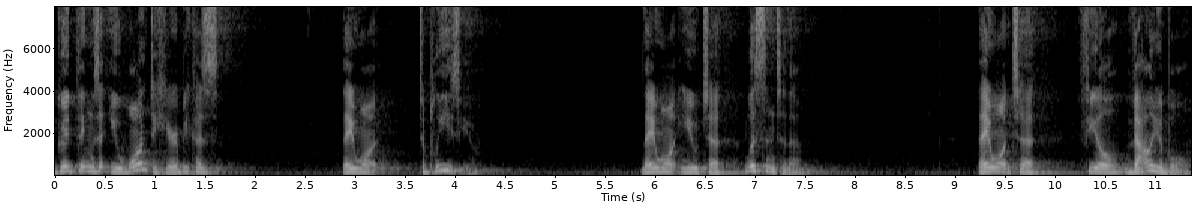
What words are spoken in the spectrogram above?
good things that you want to hear because they want to please you. They want you to listen to them. They want to feel valuable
